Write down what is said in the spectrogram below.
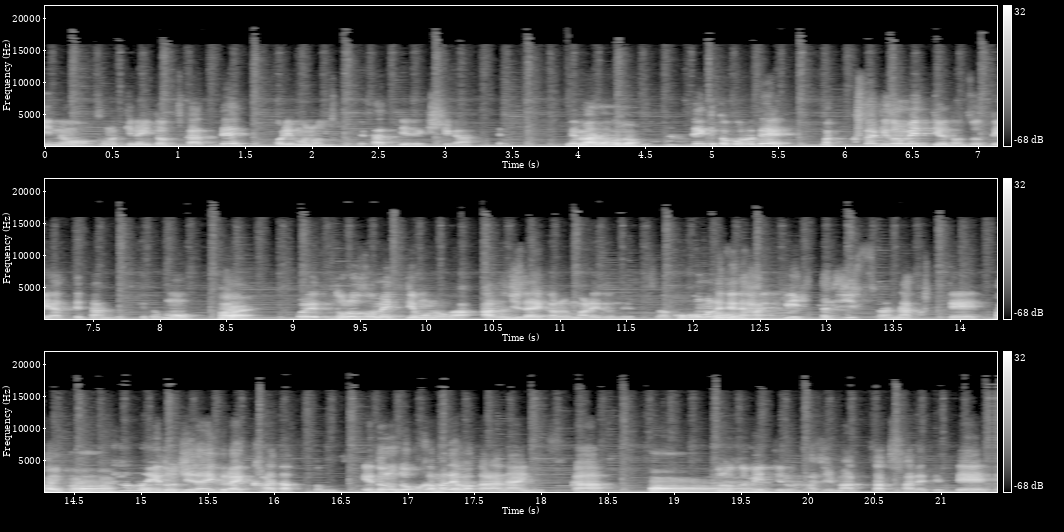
絹を、その絹糸を使って織物を作ってたっていう歴史があって、で、まあ、なるほど。やっていくところで、まあ、草木染めっていうのをずっとやってたんですけども、はい。これ、泥染めっていうものがある時代から生まれるんですが、ここもね、全然はっきりした事実がなくて、はいはいはい。多分江戸時代ぐらいからだったと思うんです。江戸のどこかまではわからないんですが、泥染めっていうのが始まったとされてて、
